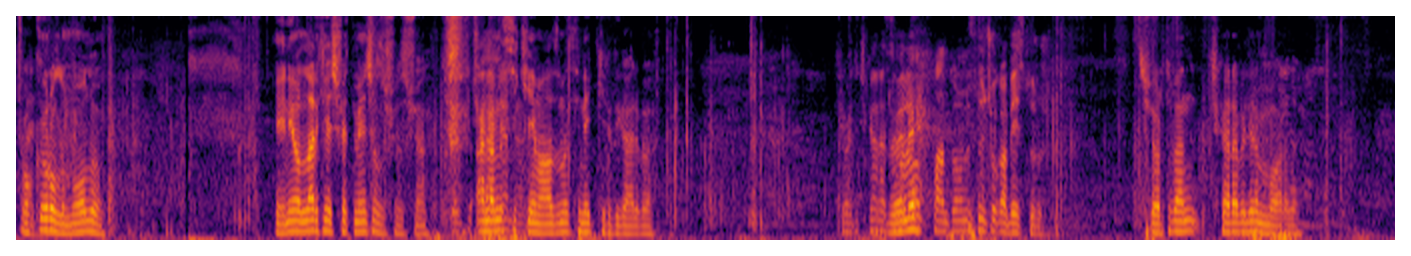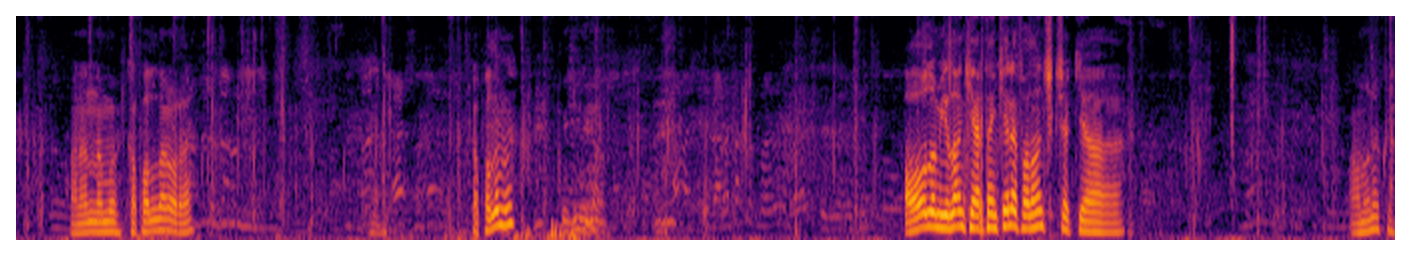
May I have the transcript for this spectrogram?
Çok yoruldum oğlum. Yeni yollar keşfetmeye çalışıyoruz şu an. Ananı sikeyim ağzıma sinek girdi galiba. Tişörtü çıkarasın Böyle- ama pantolonun üstünde çok abes durur. Tişörtü ben çıkarabilirim bu arada. Ananın amı kapalı lan ora. Kapalı mı? Oğlum yılan kertenkele falan çıkacak ya. Amına koy.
